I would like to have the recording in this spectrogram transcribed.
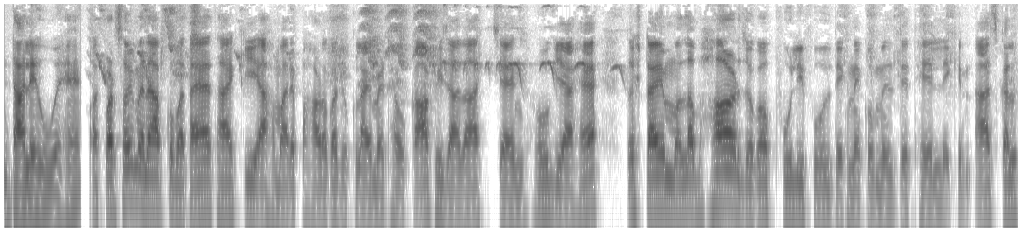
डाले हुए हैं। और परसों भी मैंने आपको बताया था कि हमारे पहाड़ों का जो क्लाइमेट है, वो काफ़ी ज़्यादा चेंज हो गया है। तो इस टाइम मतलब हर जगह फूल ही फूल देखने को मिलते थे, लेकिन आजकल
